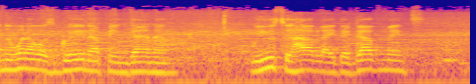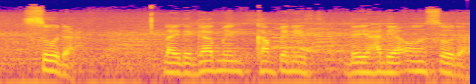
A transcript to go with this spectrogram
You know, when I was growing up in Ghana, we used to have like the government soda. Like the government companies, they had their own soda.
